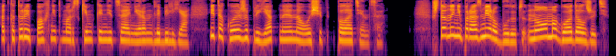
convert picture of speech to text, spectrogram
от которой пахнет морским кондиционером для белья, и такое же приятное на ощупь полотенце. Штаны не по размеру будут, но могу одолжить».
